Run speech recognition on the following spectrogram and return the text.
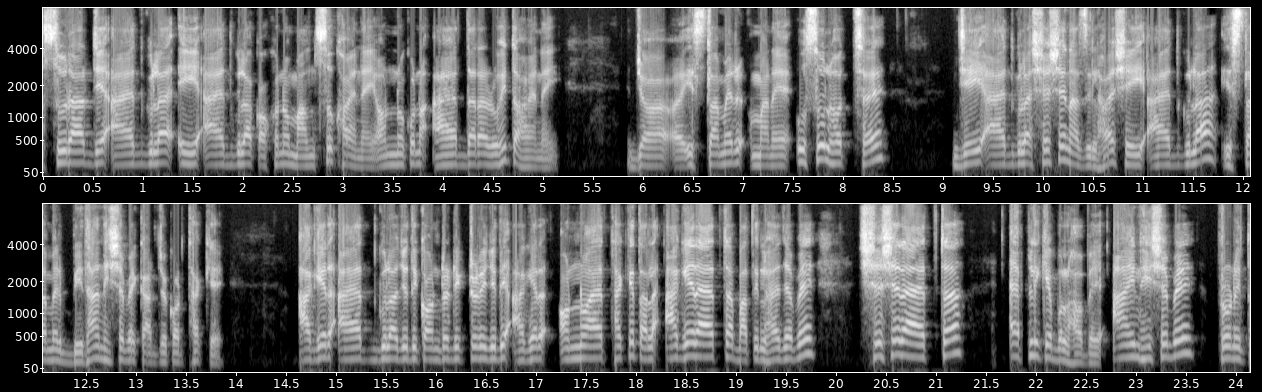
সূরার যে আয়াতগুলা, এই আয়াতগুলা কখনো মানসুখ হয় নাই, অন্য কোনো আয়াত দ্বারা রহিত হয় নাই। ইসলামের মানে উসুল হচ্ছে, যেই আয়াতগুলা শেষে নাজিল হয়, সেই আয়াতগুলা ইসলামের বিধান হিসেবে কার্যকর থাকে। আগের আয়াতগুলা যদি কন্ট্রাডিক্টরি যদি আগের অন্য আয়াত থাকে, তাহলে আগের আয়াতটা বাতিল হয়ে যাবে, শেষের আয়াতটা অ্যাপ্লিকেবল হবে, আইন হিসেবে প্রণীত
